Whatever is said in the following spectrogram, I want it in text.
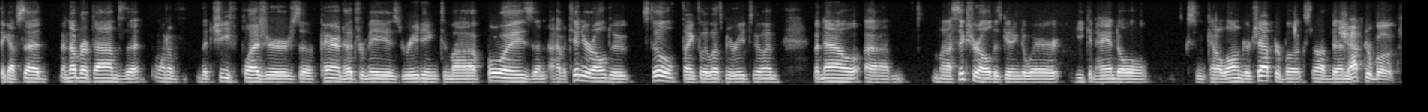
think I've said a number of times that one of the chief pleasures of parenthood for me is reading to my boys. And I have a 10 year old who still thankfully lets me read to him. But now um, my six year old is getting to where he can handle some kind of longer chapter books. So I've been chapter books.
